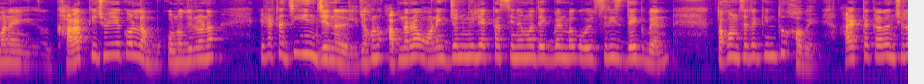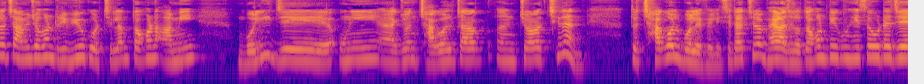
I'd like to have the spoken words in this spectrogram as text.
মানে খারাপ কিছু ইয়ে করলাম? কোনোদিনও না। এটা একটা ইন জেনারেলি যখন আপনারা অনেকজন মিলে একটা সিনেমা দেখবেন বা ওয়েব সিরিজ দেখবেন, তখন সেটা কিন্তু হবে। আরেকটা কারণ ছিল হচ্ছে আমি যখন রিভিউ করছিলাম, তখন আমি বলি যে উনি একজন ছাগল চারক চড়াচ্ছিলেন, তো ছাগল বলে ফেলি। সেটা হচ্ছিল ভেড়া ছিল। তখন টিকু হেসে ওঠে যে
